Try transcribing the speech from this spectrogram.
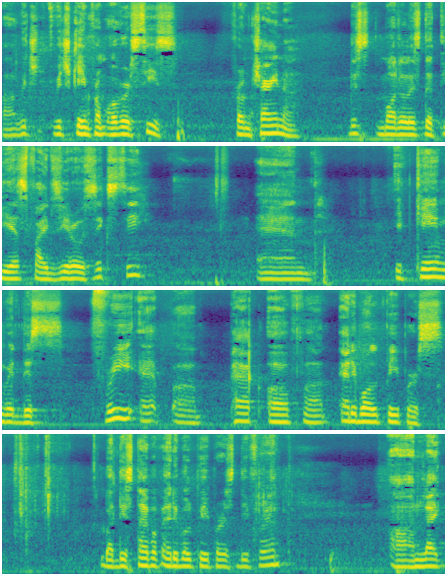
uh, which which came from overseas from China. This model is the TS5060 and it came with this free uh, pack of uh, edible papers. But this type of edible paper is different. Uh, unlike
